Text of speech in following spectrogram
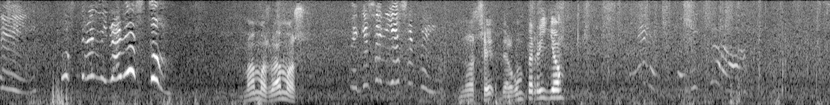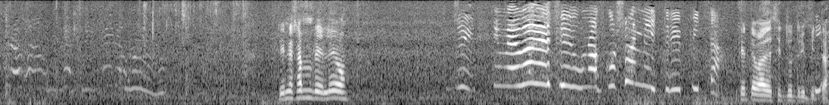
Sí. ¡Ostras, mirad esto! Vamos, vamos. ¿De qué será No sé, de algún perrillo. ¿Tienes hambre, Leo? Sí, y me va a decir una cosa mi tripita. ¿Qué te va a decir tu tripita?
